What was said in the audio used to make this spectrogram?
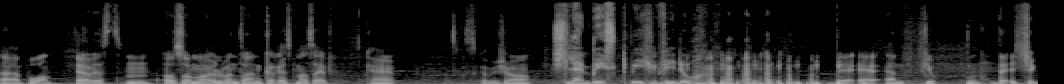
uh, på han. Ja visst. Mm. Og så må ulven ta en karisma-save. OK. Skal vi se. Slembisk, bifido. Det er en 14. Det er ikke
